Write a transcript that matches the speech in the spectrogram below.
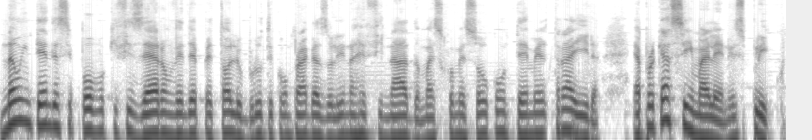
Não entendo esse povo que fizeram vender petróleo bruto e comprar gasolina refinada, mas começou com o Temer traíra. É porque assim, Marlene, eu explico.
